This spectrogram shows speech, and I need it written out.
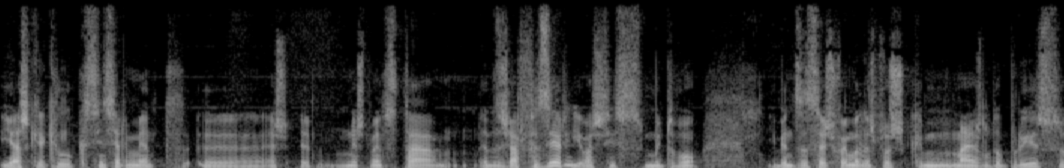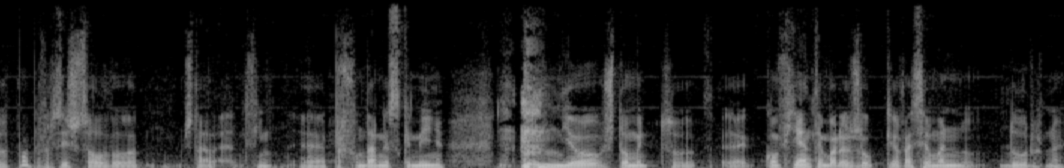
e acho que é aquilo que, sinceramente, uh, neste momento se está a desejar fazer, e eu acho isso muito bom. E Bento XVI foi uma das pessoas que mais lutou por isso. O Papa Francisco só levou está, enfim, a aprofundar nesse caminho. E eu estou muito uh, confiante, embora eu julgue que vai ser um ano duro, não é?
